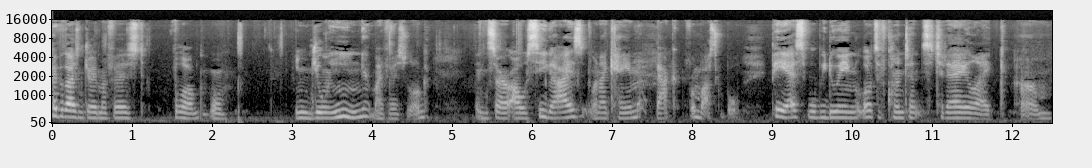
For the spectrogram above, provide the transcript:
hope you guys enjoyed my first vlog, Well, enjoying my first vlog. And so I will see you guys when I came back from basketball. P.S. We'll be doing lots of contents today, like, um,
